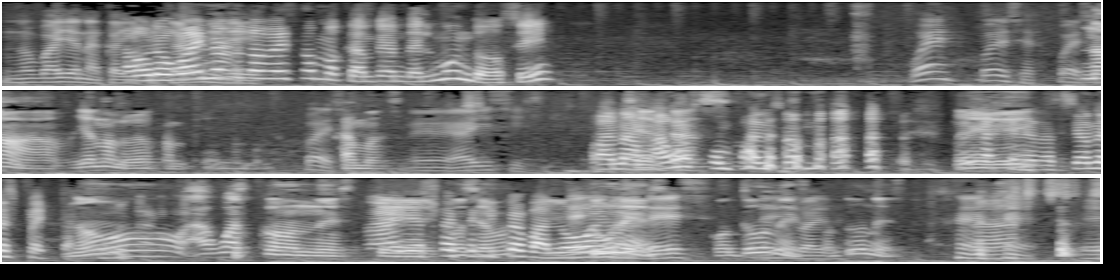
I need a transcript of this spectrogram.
no vayan a calificar Uruguay no de- lo ve como campeón del mundo, ¿sí? Bueno, puede ser, puede ser. No, yo no lo veo campeón. no, puede ser. jamás. Eh, ahí sí. Panamá, aguas con Panamá. Eh. generación espectacular. No, aguas con este. ¿cómo se Felipe? Balón. Túnez, con Túnez, con Túnez. Ah, eh,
